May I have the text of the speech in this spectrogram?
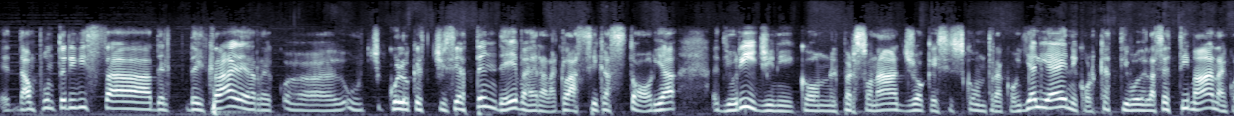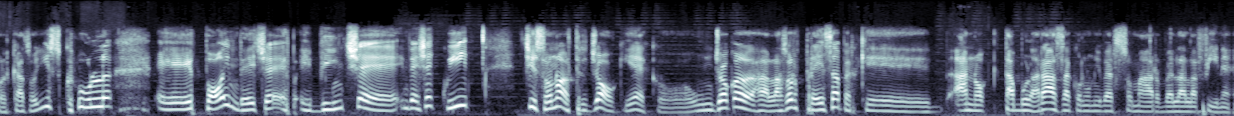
eh, da un punto di vista del, dei trailer, eh, quello che ci si attendeva era la classica storia di origini con il personaggio che si scontra con gli alieni, col cattivo della settimana, in quel caso gli Skrull, e poi invece e vince. Invece qui ci sono altri giochi, ecco, un gioco alla sorpresa perché hanno tabula rasa con l'universo Marvel alla fine.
